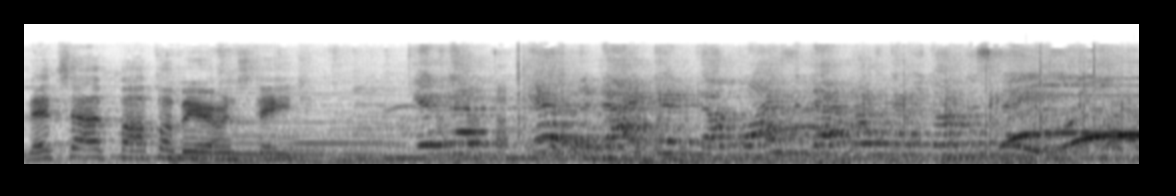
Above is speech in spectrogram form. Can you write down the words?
Let's have Papa Bear on stage. Give them, yes, the dad can come. Why is the dad not coming on the stage?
